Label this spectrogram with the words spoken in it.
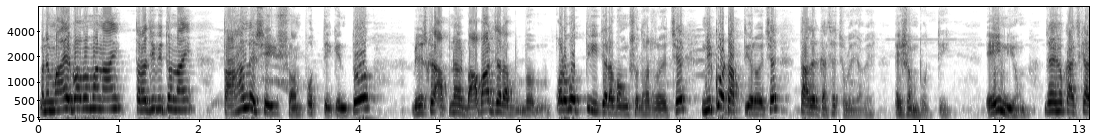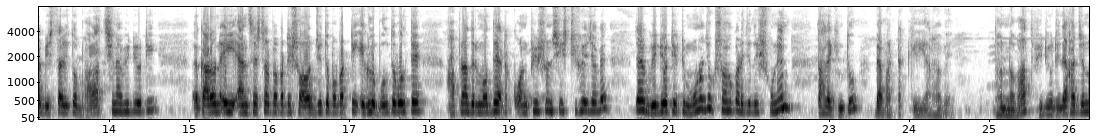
মানে মায়ের বাবা মা নাই, তারা জীবিত নাই, তাহলে সেই সম্পত্তি কিন্তু বিশেষ করে আপনার বাবার যারা পরবর্তী যারা বংশধর রয়েছে, নিকট আত্মীয় রয়েছে, তাদের কাছে চলে যাবে এই সম্পত্তি। এই নিয়ম। যাই হোক, আজকে আর বিস্তারিত বাড়াচ্ছি না ভিডিওটি, কারণ এই অ্যানসেস্টার প্রপার্টি সহজিত প্রপার্টি এগুলো বলতে বলতে আপনাদের মধ্যে একটা কনফিউশন সৃষ্টি হয়ে যাবে। যাই হোক, ভিডিওটি একটু মনোযোগ সহকারে যদি শুনেন, তাহলে কিন্তু ব্যাপারটা ক্লিয়ার হবে। ধন্যবাদ ভিডিওটি দেখার জন্য।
